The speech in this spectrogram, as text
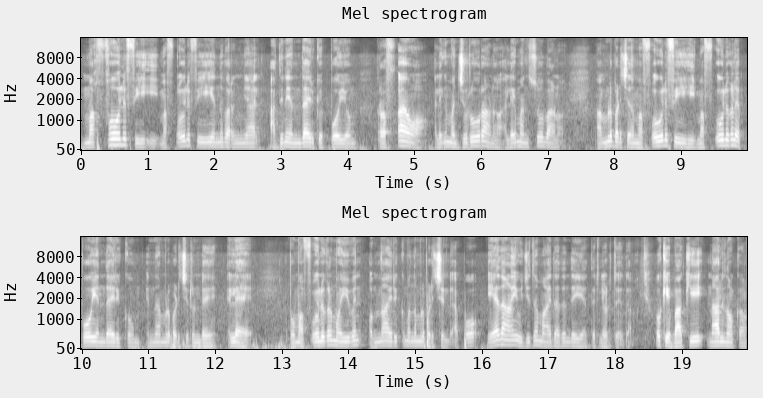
മഫോൽ ഫീ മഫോൽ ഫീ എന്ന് പറഞ്ഞാൽ അതിന് എന്തായിരിക്കും എപ്പോഴും? റഫ് ആണോ അല്ലെങ്കിൽ മജറൂറാണോ അല്ലെങ്കിൽ മൻസൂബാണോ? നമ്മൾ പഠിച്ചത് മഫ്ഊൽ ഫീഹി മഫോലുകൾ എപ്പോൾ എന്തായിരിക്കും എന്ന് നമ്മൾ പഠിച്ചിട്ടുണ്ട് അല്ലേ? അപ്പോൾ മഫോലുകൾ മുഴുവൻ ഒന്നായിരിക്കുമെന്ന് നമ്മൾ പഠിച്ചിട്ടുണ്ട്. അപ്പോൾ ഏതാണ് ഉചിതമായത്? അതെന്ത് ചെയ്യുക? തിരഞ്ഞെടുത്ത് എഴുതാം. ഓക്കെ ബാക്കി നാല് നോക്കാം.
